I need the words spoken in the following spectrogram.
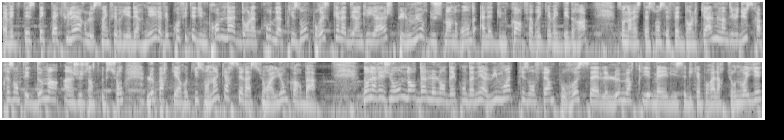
avait été spectaculaire le 5 février dernier. Il avait profité d'une promenade dans la cour de la prison pour escalader un grillage puis le mur du chemin de ronde à l'aide d'une corde fabriquée avec des draps. Son arrestation s'est faite dans le calme. L'individu sera présenté demain à un juge d'instruction. Le parquet a requis son incarcération à Dans la région, Nordal Lelandais, condamné à huit mois de prison ferme pour recel. Le meurtrier de Maëlys et du caporal Arthur Noyer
